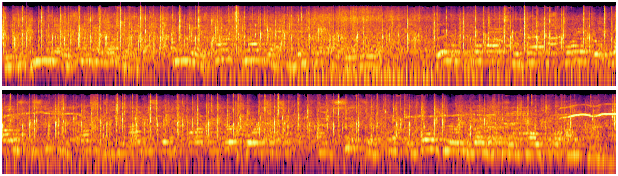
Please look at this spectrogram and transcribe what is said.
Mr. Cruz were first. They to one of the most distinguished in the United States Army, Air Forces, and six of military legends and cultural icons.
